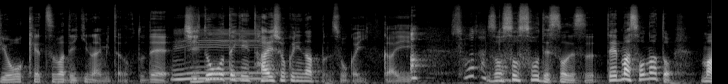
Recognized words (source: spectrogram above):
病欠はできないみたいなことで自動的に退職になったんです僕は1回。あそうだそうそうですそうです。でまあその後ま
